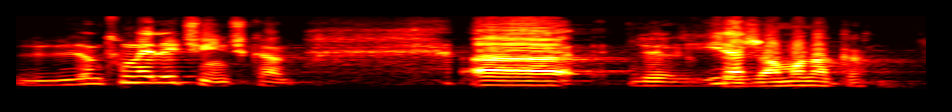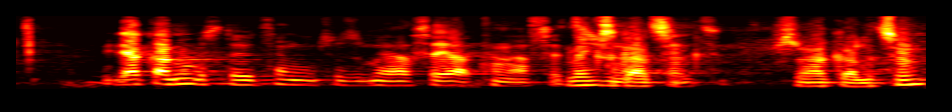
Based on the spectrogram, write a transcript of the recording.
ընդունելի չի ինչքան։ Իր ժամանակը Իրականում ըստ էության ինչ ուզում եմ ասել, արդեն ասեցի։ մենք զգացինք։ Շնորհակալություն։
